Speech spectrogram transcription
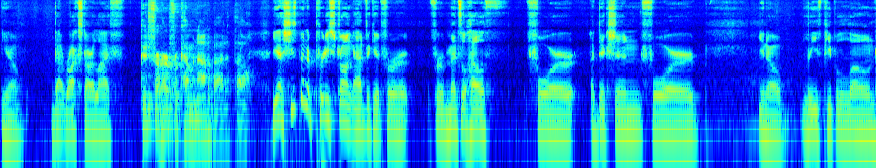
you know that rock star life. Good for her for coming out about it, though. Yeah, she's been a pretty strong advocate for for mental health, for addiction, for you know, leave people alone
